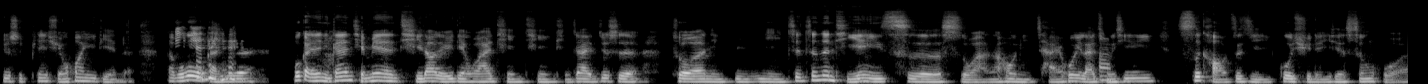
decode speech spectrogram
就是偏玄幻一点的。啊，不过我感觉 我感觉你刚刚前面提到有一点，我还挺挺挺在，就是说你你你真真正体验一次死亡，然后你才会来重新思考自己过去的一些生活，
